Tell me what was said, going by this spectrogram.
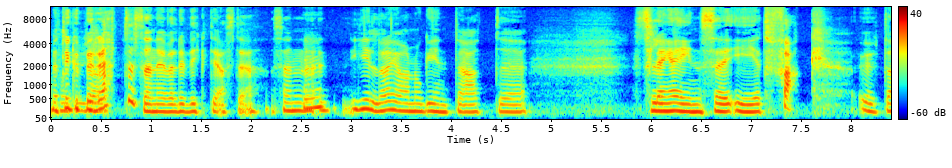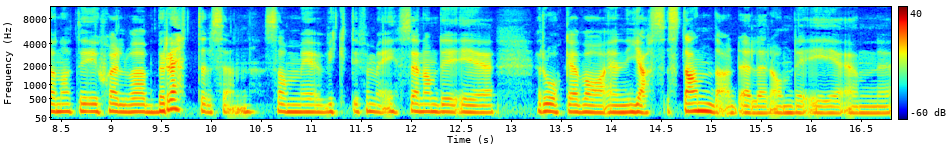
Jag tycker berättelsen är väl det viktigaste. Sen eh, gillar jag nog inte att eh, slänga in sig i ett fack. Utan att det är själva berättelsen som är viktig för mig. Sen om det är, råkar vara en jazzstandard eller om det är en,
